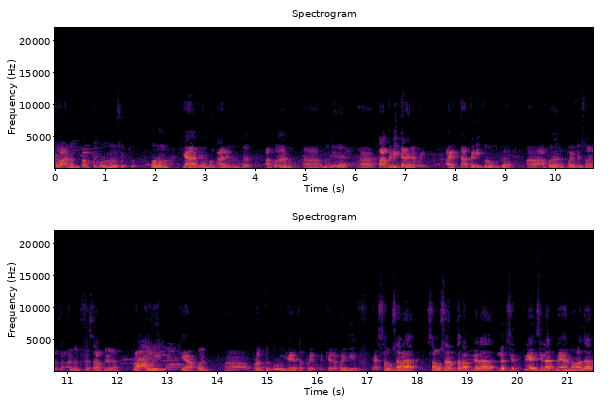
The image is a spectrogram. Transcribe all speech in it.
तो आनंद प्राप्त करून घेऊ शकतो. म्हणून ह्या जन्मात आल्यानंतर आपण म्हणजे तातडी करायला पाहिजे. आणि तातडी करून आपण परमेश्वराचा आनंद कसा आपल्याला प्राप्त होईल हे आपण प्राप्त करून घेण्याचा प्रयत्न केला पाहिजे. या संसारा संसार तर आपल्याला लक्ष त्र्याऐंशी लाख नव्याण्णव हजार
